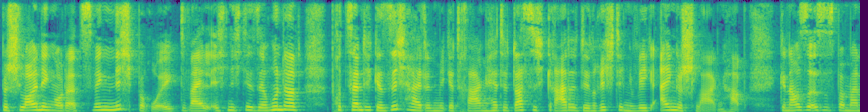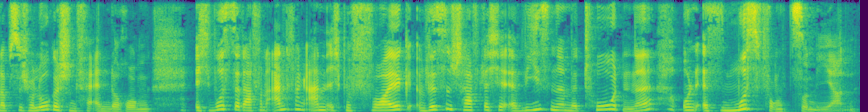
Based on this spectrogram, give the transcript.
beschleunigen oder erzwingen nicht beruhigt, weil ich nicht diese hundertprozentige Sicherheit in mir getragen hätte, dass ich gerade den richtigen Weg eingeschlagen habe. Genauso ist es bei meiner psychologischen Veränderung. Ich wusste da von Anfang an, ich befolge wissenschaftliche erwiesene Methoden ne? und es muss funktionieren.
